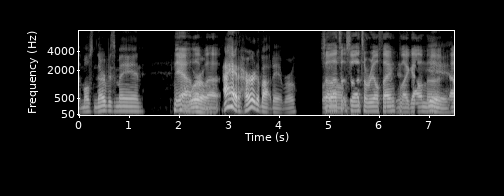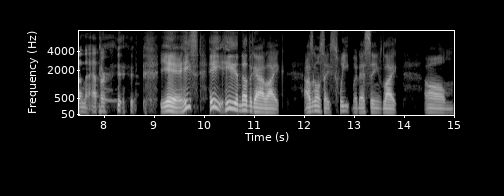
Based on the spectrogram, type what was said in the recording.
the most nervous man in yeah, the I world. I had heard about that, bro. But So that's a, um, so that's a real thing, yeah, like out in the yeah. out in the ether. yeah, he's he he another guy like I was gonna say sweet, but that seems like um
